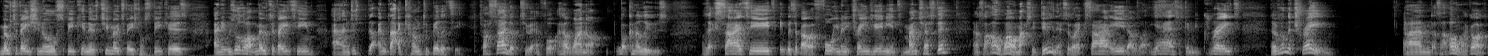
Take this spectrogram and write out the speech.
motivational speaking. There was two motivational speakers, and it was all about motivating and just and that accountability. So I signed up to it and thought, hell, why not? What can I lose? I was excited. It was about a 40 minute train journey into Manchester. And I was like, oh, wow, I'm actually doing this. I got excited. I was like, yeah, this is going to be great. Then I was on the train and I was like, oh my God,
